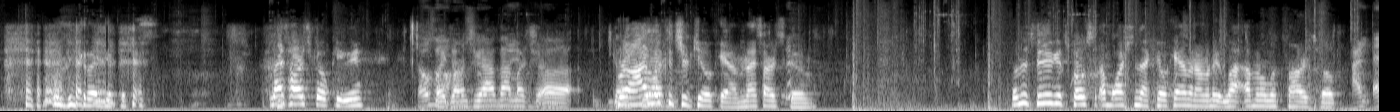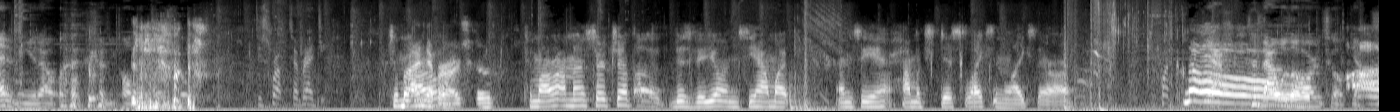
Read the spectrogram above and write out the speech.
Can I get this? Nice hard scope, Kiwi. That was a Wait, don't you have that much, uh... Bro, I looked have- at your kill cam. Nice hard scope. When this video gets posted, I'm watching that kill cam and I'm gonna la- I'm gonna look for hard scope. I'm editing it out because you called it hard scope. Disruptor ready. But Tomorrow, I never hard scope. tomorrow I'm gonna search up uh, this video and see how much and see how much dislikes and likes there are. No. Yeah, because that was a hard scope. Yeah, Ah.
